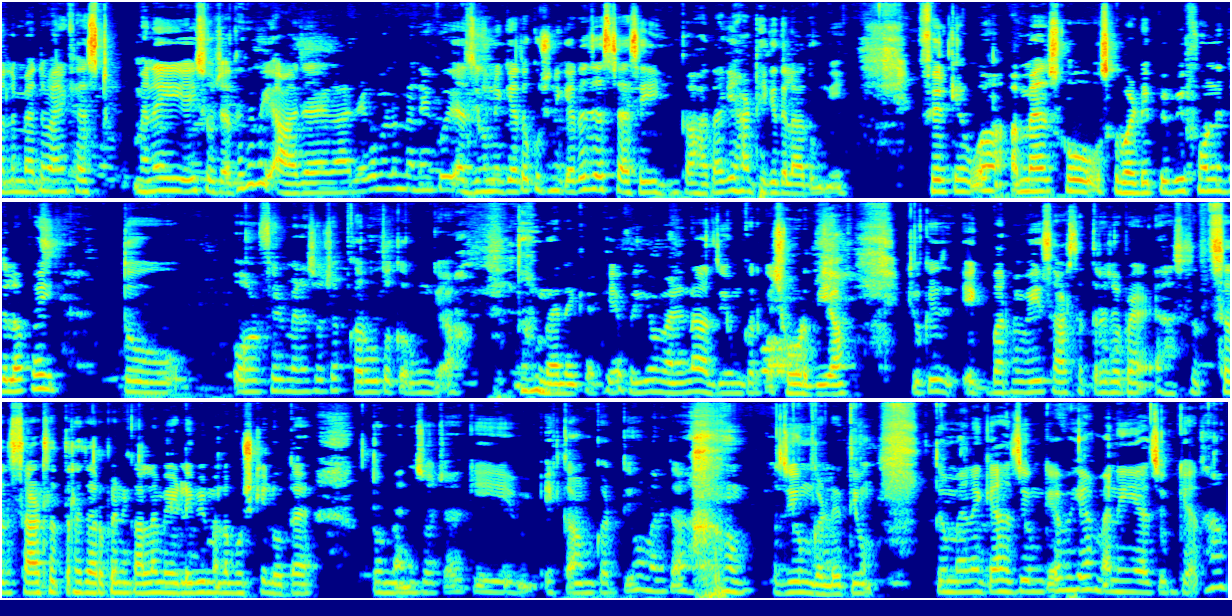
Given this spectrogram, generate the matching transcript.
मतलब मैं तो मैनिफेस्ट मैंने यही सोचा था कि भाई आ जाएगा आ जाएगा। मतलब मैंने कोई एज्यूम नहीं किया था, कुछ नहीं किया था जस्ट ऐसे ही कहा था कि हाँ ठीक है, दिला दूँगी। फिर क्या हुआ? अब मैं उसको उसको बर्थडे पे भी फ़ोन नहीं दिला पाई। तो और फिर मैंने सोचा करूँ तो करूँ क्या? तो मैंने क्या किया भैया मैंने ना अज्यूम करके छोड़ दिया। क्योंकि एक बार में वही साठ सत्तर रुपये साठ सत्तर हज़ार रुपये निकालना मेरे लिए भी मतलब मुश्किल होता है। तो मैंने सोचा कि एक काम करती हूँ मैंने कहा अज्यूम कर लेती हूँ। तो मैंने क्या अज्यूम किया भैया मैंने ये अज्यूम किया था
